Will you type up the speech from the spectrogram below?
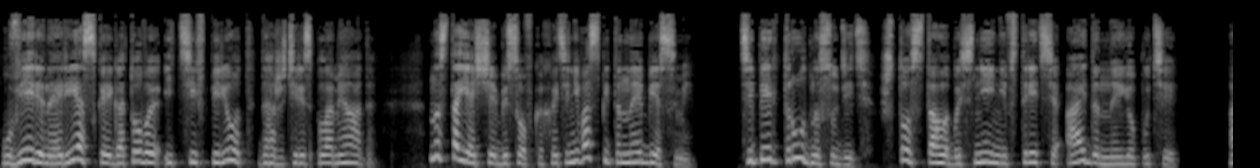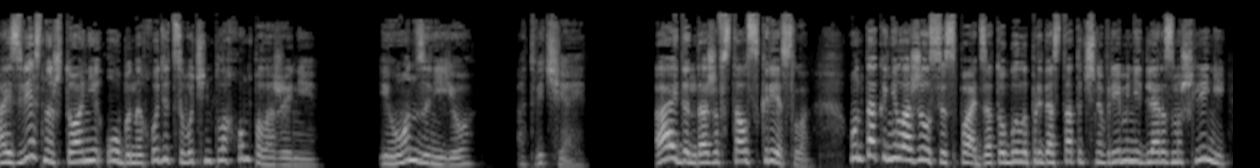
уверенная, резкая и готовая идти вперед даже через пламя. Настоящая бесовка, хоть и не воспитанная бесами. Теперь трудно судить, что стало бы с ней, не встреться Айден на ее пути. А известно, что они оба находятся в очень плохом положении. И он за нее отвечает. Айден даже встал с кресла. Он так и не ложился спать, зато было предостаточно времени для размышлений,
